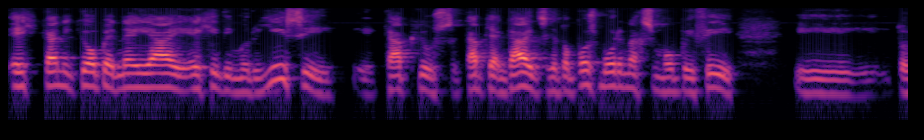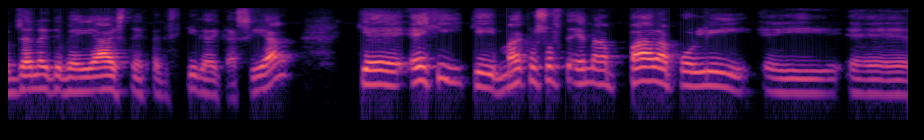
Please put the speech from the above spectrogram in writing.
έχει κάνει και OpenAI, έχει δημιουργήσει κάποιους, κάποια guides για το πώς μπορεί να χρησιμοποιηθεί η, το Generative AI στην εκπαιδευτική διαδικασία και έχει και η Microsoft ένα πάρα πολύ ε, ε,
